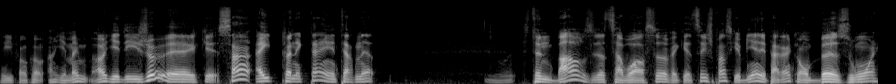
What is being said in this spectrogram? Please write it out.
Et ils font comme Ah, il y a même ah, il y a des jeux euh, que, sans être connecté à Internet. C'est une base là, de savoir ça. Fait que, tu sais, je pense qu'il y a bien des parents qui ont besoin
